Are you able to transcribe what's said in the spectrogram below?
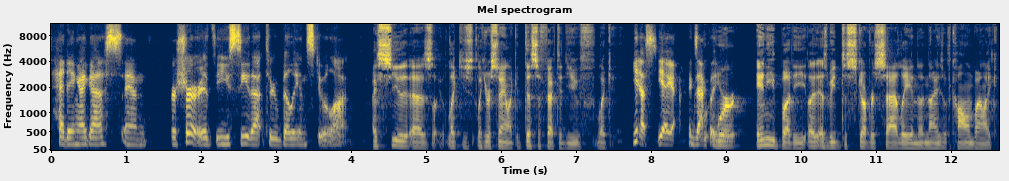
heading i guess. And for sure it's, you see that through billy and stu a lot. I see it as like you like you were saying, like a disaffected youth, like yes. Yeah yeah. Exactly. Where anybody, as we discovered sadly in the '90s with Columbine, like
